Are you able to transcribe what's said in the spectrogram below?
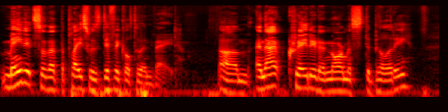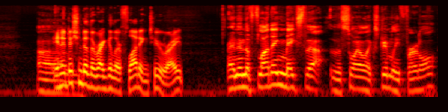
made it so that the place was difficult to invade. Um, and that created enormous stability. In addition to the regular flooding, too, right? And then the flooding makes the, the soil extremely fertile.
